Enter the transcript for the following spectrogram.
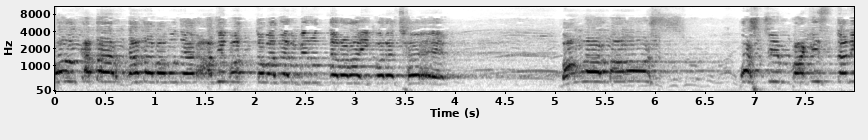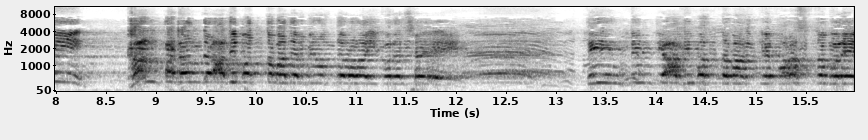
কলকাতার দাদাবাবুদের আধিপত্যবাদের বিরুদ্ধে লড়াই করেছে। বাংলার মানুষ, পশ্চিম পাকিস্তানি খান পাঠানদের আধিপত্যবাদের বিরুদ্ধে লড়াই করেছে। তিন তিনটি আধিপত্যবাদকে পরাস্ত করে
